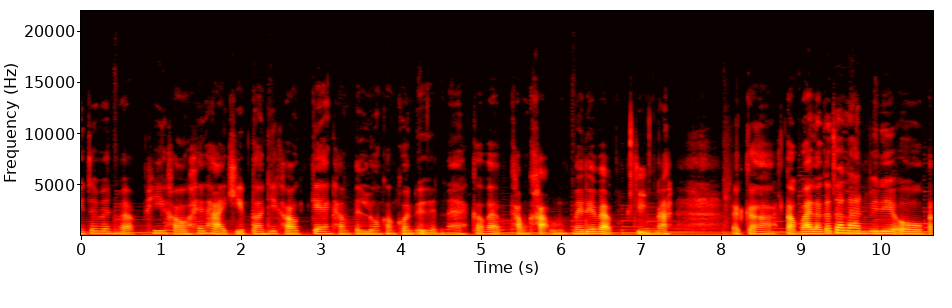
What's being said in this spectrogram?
นี้จะเป็นแบบพี่เขาให้ถ่ายคลิปตอนที่เขาแกล้งทำเป็นลวงของคนอื่นนะ ก็แบบขำๆ ไม่ได้แบบจริงนะ แล้วก็ต่อไปเราก็จะรันวิดีโอไป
